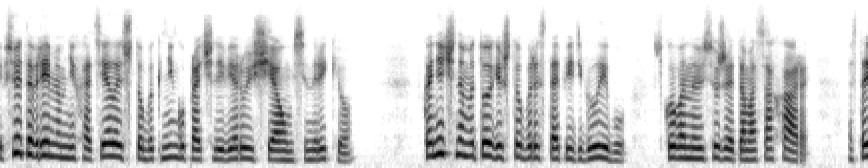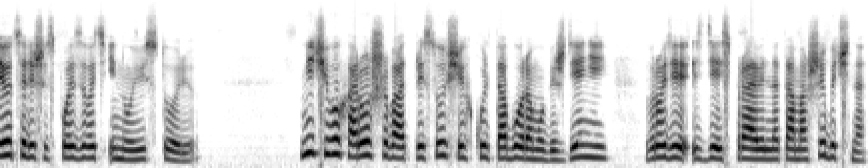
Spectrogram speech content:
И все это время мне хотелось, чтобы книгу прочли верующие Аум Синрикё. В конечном итоге, чтобы растопить глыбу, скованную сюжетом Асахары, остается лишь использовать иную историю. Ничего хорошего от присущих культоборам убеждений, вроде «здесь правильно, там ошибочно,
